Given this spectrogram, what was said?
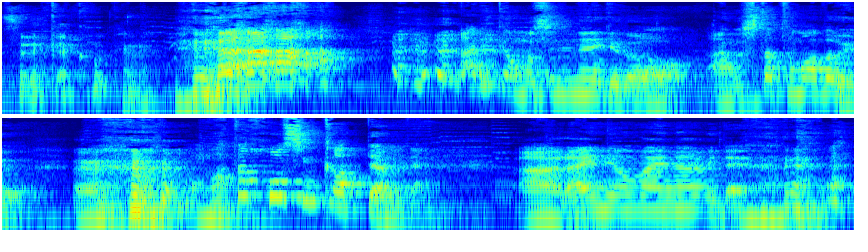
それ書こうかな。ありかもしれないけどあの下戸惑うよ。また方針変わったよみたいなあ来年お前なみたいな。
